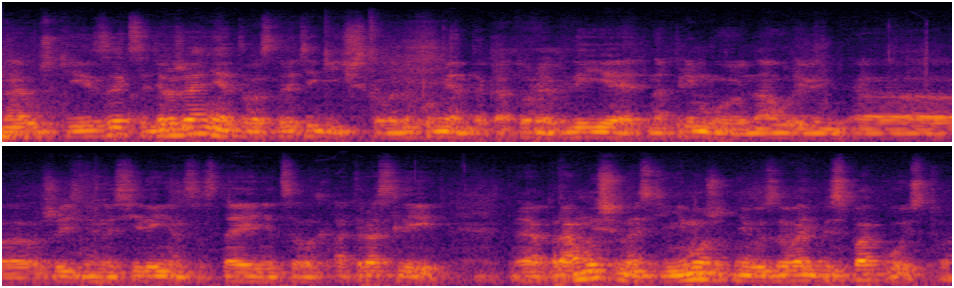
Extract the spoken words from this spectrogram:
на русский язык. Содержание этого стратегического документа, которое влияет напрямую на уровень э, жизни населения, состояние целых отраслей э, промышленности, не может не вызывать беспокойства.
